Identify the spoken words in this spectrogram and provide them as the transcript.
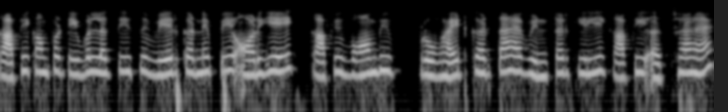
काफ़ी कंफर्टेबल लगती है इसे वेयर करने पे और ये काफ़ी वार्म भी प्रोवाइड करता है विंटर के लिए काफ़ी अच्छा है।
